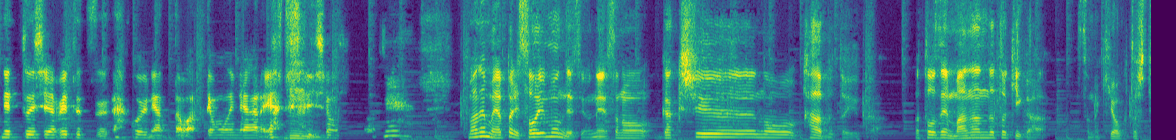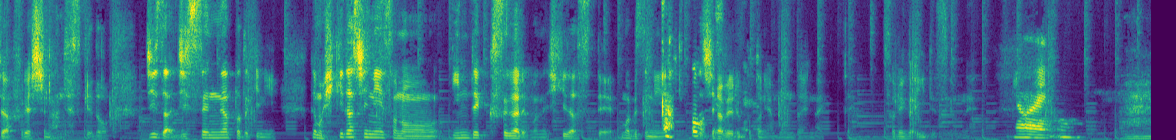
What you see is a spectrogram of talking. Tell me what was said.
ネットで調べつつあこういうのあったわって思いながらやってたりします。うん、まあでもやっぱりそういうもんですよね。その学習のカーブというか。当然学んだ時がその記憶としてはフレッシュなんですけど実は実践になった時にでも引き出しにそのインデックスがあればね引き出せて、まあ、別に調べることには問題ないのでそれがいいですよね。はい、うん、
